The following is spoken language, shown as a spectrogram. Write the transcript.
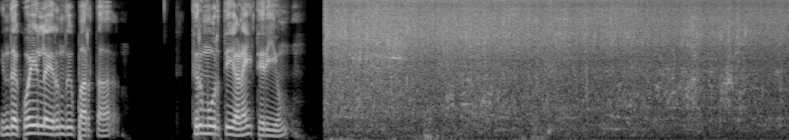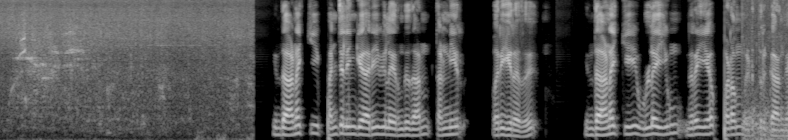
இந்த கோயிலில் இருந்து பார்த்தா திருமூர்த்தி அணை தெரியும். இந்த அணைக்கு பஞ்சலிங்க அருவியில் இருந்து தான் தண்ணீர் வருகிறது. இந்த அணைக்கு உள்ளேயும் நிறைய படம் எடுத்திருக்காங்க.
